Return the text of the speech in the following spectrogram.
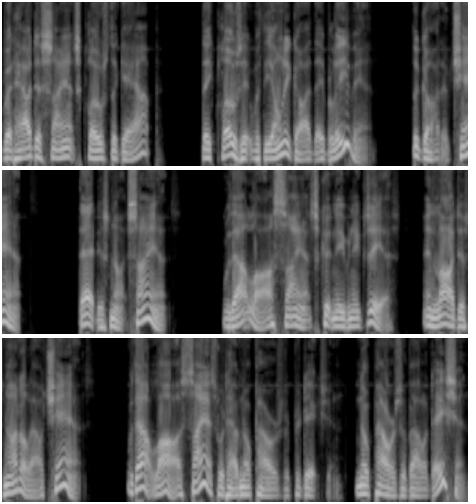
But how does science close the gap? They close it with the only God they believe in, the God of chance. That is not science. Without law, science couldn't even exist, and law does not allow chance. Without law, science would have no powers of prediction, no powers of validation,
